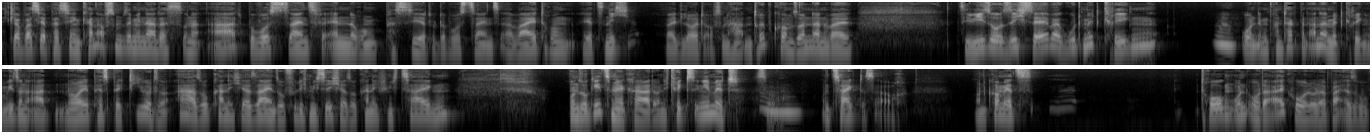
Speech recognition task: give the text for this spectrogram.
ich glaube, was ja passieren kann auf so einem Seminar, dass so eine Art Bewusstseinsveränderung passiert oder Bewusstseinserweiterung jetzt nicht, weil die Leute auf so einen harten Trip kommen, sondern weil sie wie so sich selber gut mitkriegen Mhm. und im Kontakt mit anderen mitkriegen und wie so eine Art neue Perspektive, so, ah, so kann ich ja sein, so fühle ich mich sicher, so kann ich mich zeigen. Und so geht's mir gerade und ich krieg's irgendwie mit, so Mhm. und zeigt es auch. Und komm jetzt Drogen und oder Alkohol oder also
